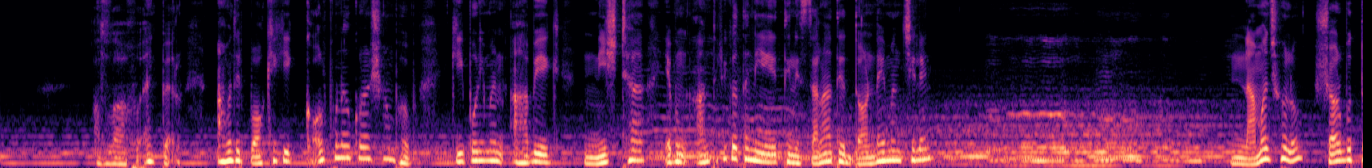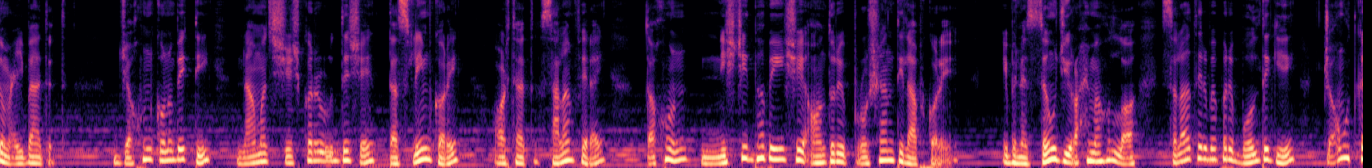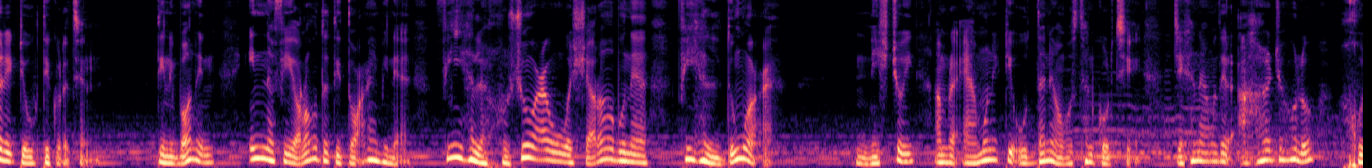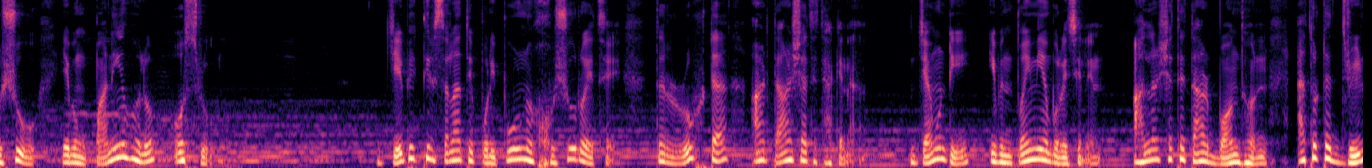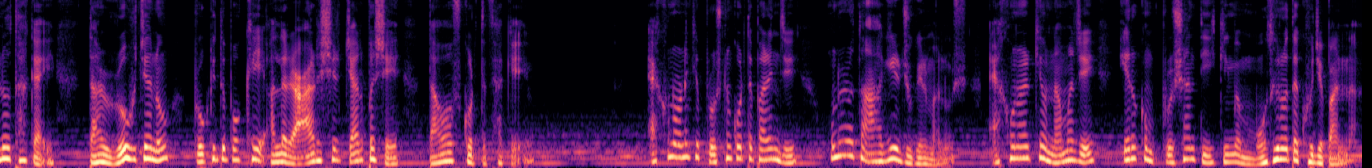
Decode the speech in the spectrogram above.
আল্লাহ একবার আমাদের পক্ষে কি কল্পনাও করা সম্ভব? কি পরিমাণ আবেগ, নিষ্ঠা এবং আন্তরিকতা নিয়ে তিনি সালাতের দণ্ডায়মান ছিলেন? নামাজ হলো সর্বোত্তম ইবাদত। যখন কোনো ব্যক্তি নামাজ শেষ করার উদ্দেশ্যে তাসলিম করে, অর্থাৎ সালাম ফেরায়, তখন নিশ্চিতভাবেই সে অন্তরে প্রশান্তি লাভ করে। ইবেন সৌজি রহেমাহুল্লাহ সালাতের ব্যাপারে বলতে গিয়ে চমৎকার একটি উক্তি করেছেন। তিনি বলেন, ইন্না ফি রদতি তো আবিনা ফিহাল হুসু শারাবুনা, ফিহাল দুমা নিশ্চয়ই আমরা এমন একটি উদ্যানে অবস্থান করছি, যেখানে আমাদের আহার্য হলো খুশু এবং পানীয় হলো অশ্রু। যে ব্যক্তির সালাতে পরিপূর্ণ খুশু রয়েছে, তার রুহটা আর তার সাথে থাকে না। যেমনটি ইবেন তৈমিয়া বলেছিলেন, আল্লাহর সাথে তার বন্ধন এতটা দৃঢ় থাকায় তার রুহ যেন প্রকৃতপক্ষে আল্লাহর আরশের চারপাশে তাওয়াফ করতে থাকে। এখন অনেকে প্রশ্ন করতে পারেন যে, ওনারা তো আগের যুগের মানুষ। এখন আর কেউ নামাজে এরকম প্রশান্তি কিংবা মধুরতা খুঁজে পান না।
